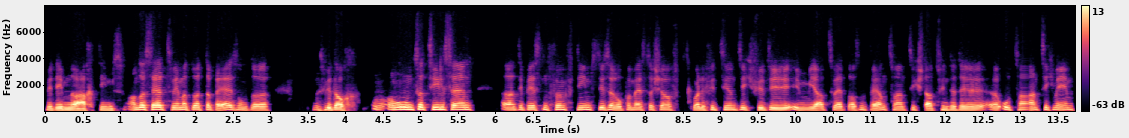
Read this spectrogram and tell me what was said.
mit eben nur acht Teams. Andererseits, wenn man dort dabei ist und äh, es wird auch unser Ziel sein, äh, die besten fünf Teams dieser Europameisterschaft qualifizieren sich für die im Jahr 2023 stattfindende äh, U20-WM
